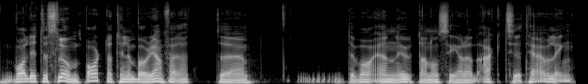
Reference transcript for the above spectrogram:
var lite slumpartat till en början för att eh, det var en utannonserad aktietävling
